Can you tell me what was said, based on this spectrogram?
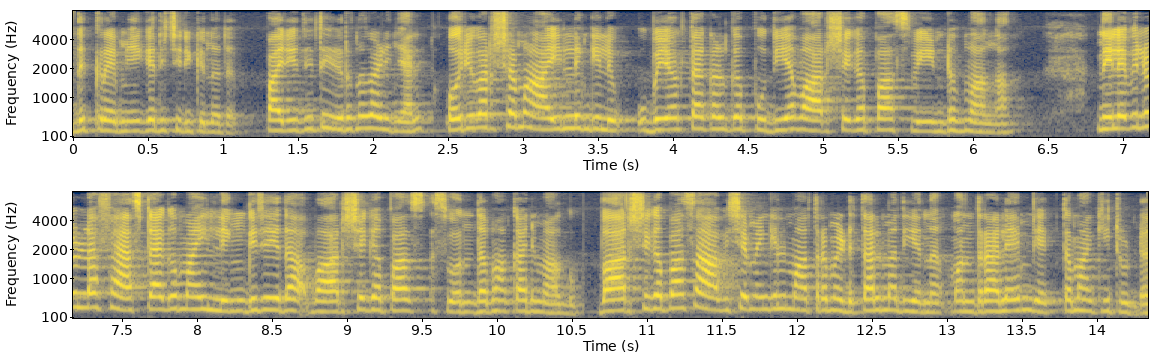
ഇത് ക്രമീകരിച്ചിരിക്കുന്നത്. പരിധി തീർന്നു കഴിഞ്ഞാൽ ഒരു വർഷം ആയില്ലെങ്കിലും ഉപയോക്താക്കൾക്ക് പുതിയ വാർഷിക പാസ് വീണ്ടും വാങ്ങാം. നിലവിലുള്ള ഫാസ്ടാഗുമായി ലിങ്ക് ചെയ്ത വാർഷിക പാസ് സ്വന്തമാക്കാനുമാകും. വാർഷിക പാസ് ആവശ്യമെങ്കിൽ മാത്രം എടുത്താൽ മതിയെന്ന് മന്ത്രാലയം വ്യക്തമാക്കിയിട്ടുണ്ട്.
